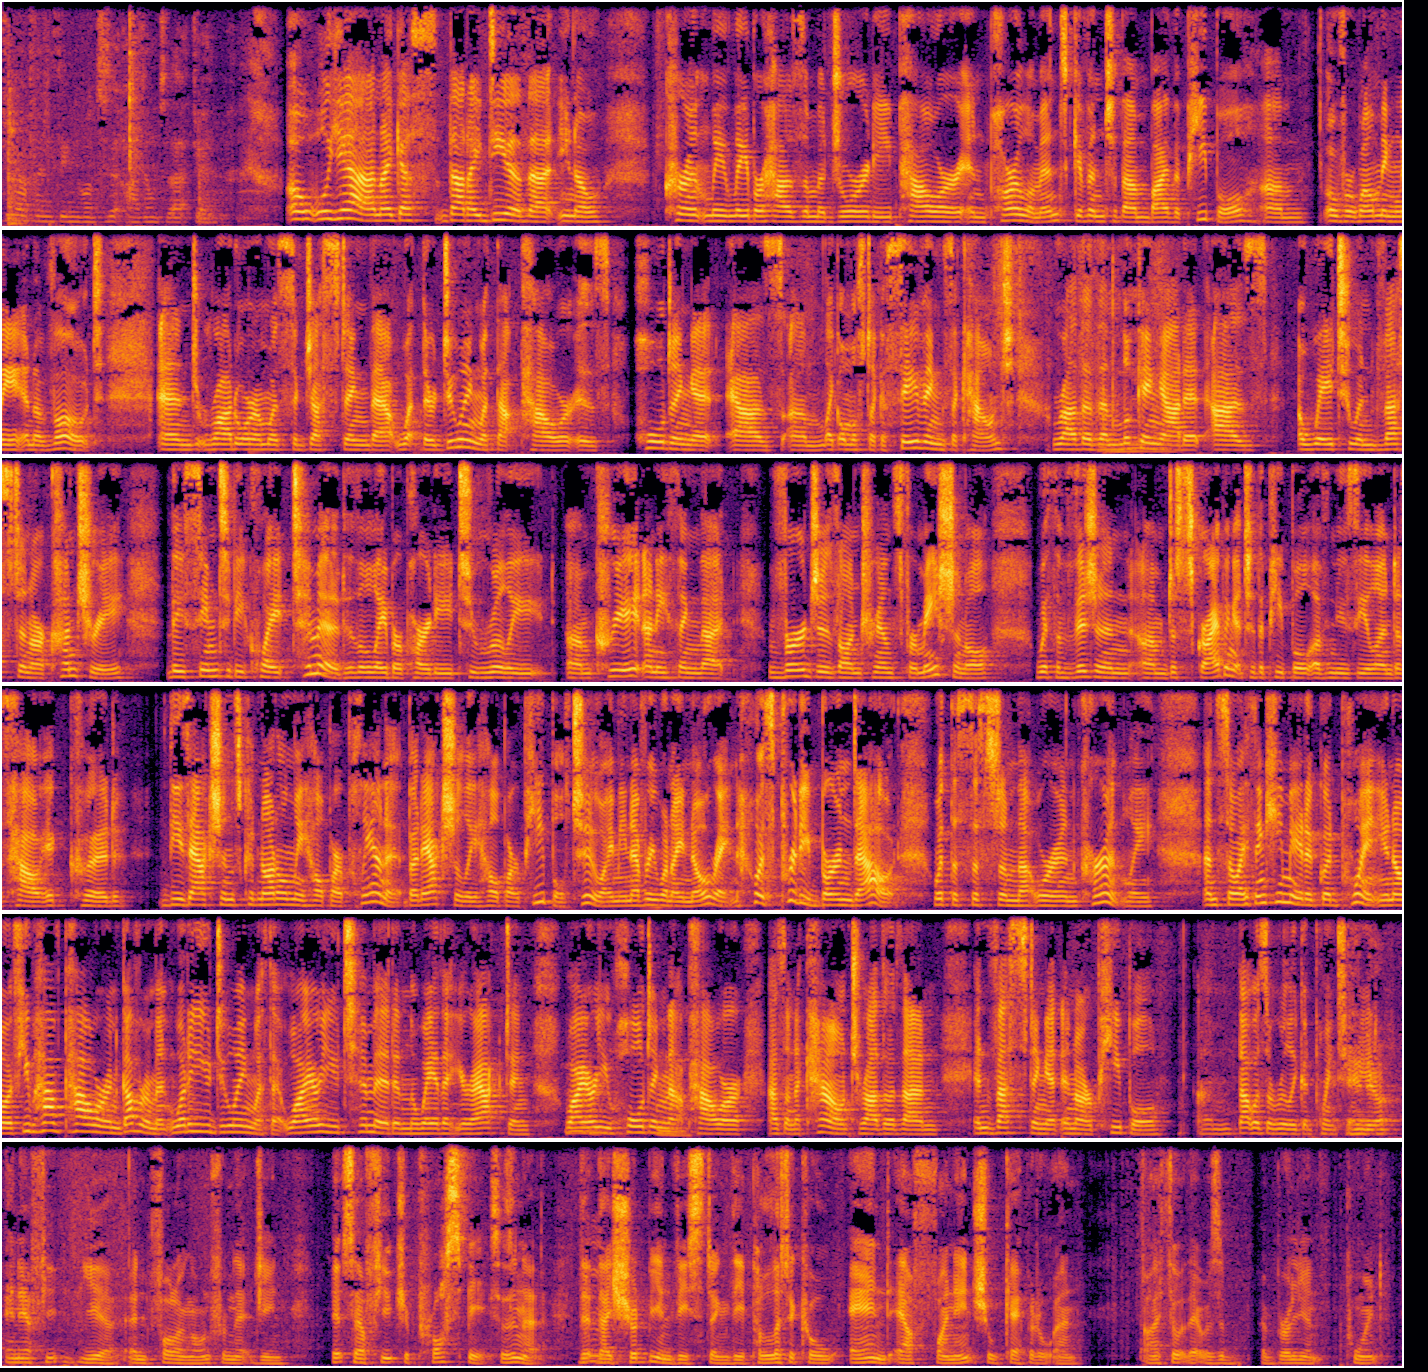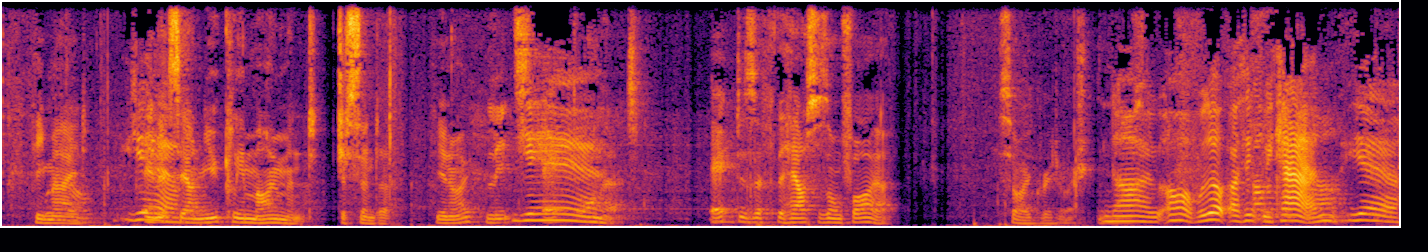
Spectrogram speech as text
you have anything you wanted to add on to that, Jen? Oh, well, yeah, and I guess that idea that, you know, currently Labour has a majority power in Parliament given to them by the people, um, overwhelmingly in a vote. And Rod Oram was suggesting that what they're doing with that power is holding it as um, like almost like a savings account rather than looking at it as a way to invest in our country. They seem to be quite timid, the Labour Party, to really um, create anything that verges on transformational with a vision um, describing it to the people of New Zealand as how it could these actions could not only help our planet, but actually help our people too. I mean, everyone I know right now is pretty burned out with the system that we're in currently. And so I think he made a good point. You know, if you have power in government, what are you doing with it? Why are you timid in the way that you're acting? Why are you holding that power as an account rather than investing it in our people? Um, that was a really good point he And and fu- yeah, and following on from that, Jen, it's our future prospects, isn't it? That they mm. should be investing their political and our financial capital in. I thought that was a, a brilliant point he made. Yeah. And it's our nuclear moment, Jacinda. You know, let's Yeah. act on it. Act as if the house is on fire. Sorry, Greta. No. Oh, well, look, I think we can. Yeah.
